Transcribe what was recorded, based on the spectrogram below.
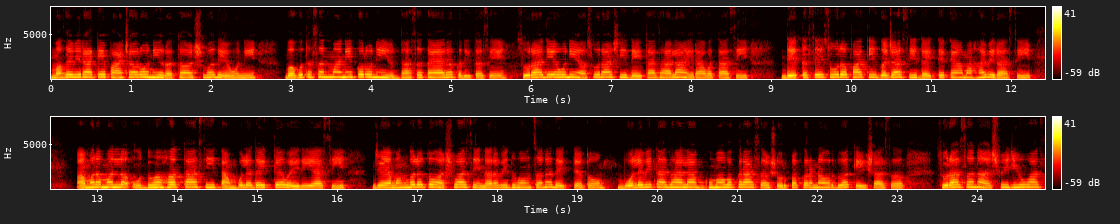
मग विराते पाचारोनी रथ अश्व देऊनी बहुत सन्माने करुनी युद्धास तयार करीतसे. सुरा देऊनी असुराशी देता झाला ऐरावतासी. देतसे सूरपाती गजासी दैत्य त्या महावीरासी. अमरमल्ल उद्वहतासी तांबूल दैत्य वैरियासी. जय मंगल तो अश्वासी नरविध्वंसन दैत्यतो. बोलविता झाला घुमवक्रास शूर्पकर्ण सुरासन अश्विजिह्वास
